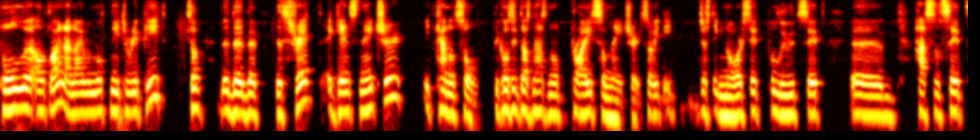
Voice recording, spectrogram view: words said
Paul uh, outlined, and I will not need to repeat, so the, the, the, the, threat against nature, it cannot solve because it doesn't has no price on nature. So it, it just ignores it, pollutes it, uh, hassles it,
